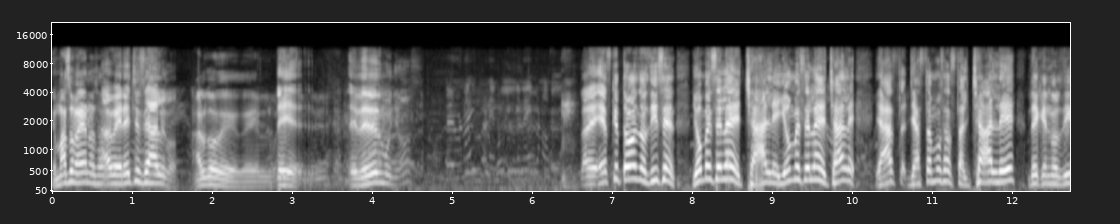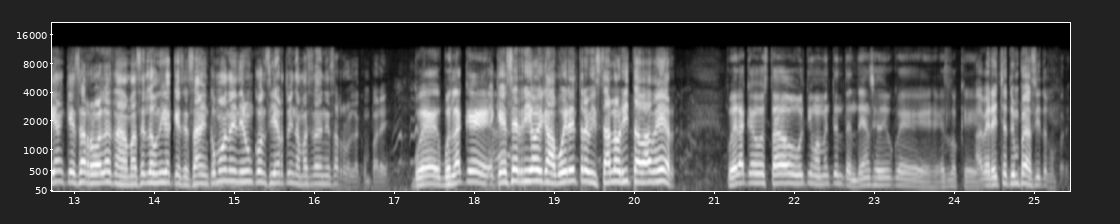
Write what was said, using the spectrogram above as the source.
Eh, más o menos, ¿sabes? A ver, échese algo. Algo de... De, de Eden Muñoz. De- es que todos nos dicen, yo me sé la de chale, yo me sé la de chale. Ya, ya estamos hasta el chale de que nos digan que esas rolas nada más es la única que se saben. ¿Cómo van a venir a un concierto y nada más se saben esa rola, compadre? Pues, pues la que... ¿De qué se ríe? Oiga, voy a ir a entrevistarlo ahorita, va a ver. Pues la que ha estado últimamente en tendencia, digo que es lo que... A ver, échate un pedacito, compadre.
